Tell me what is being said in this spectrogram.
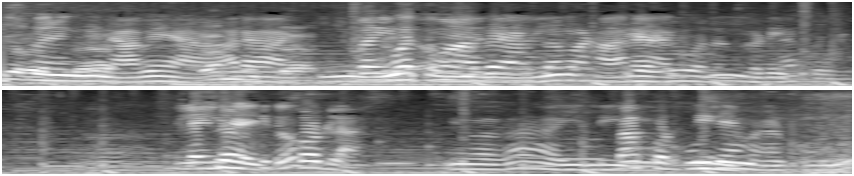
ಈಶ್ವರಂಗೆ ನಾವೇ ಹಾರ ಹಾಕಿ ಹೂವ ಹಾರ ಹಾಕಿ ಆಯ್ತು. ಇವಾಗ ಇಲ್ಲಿ ಪೂಜೆ ಮಾಡ್ಕೊಂಡು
